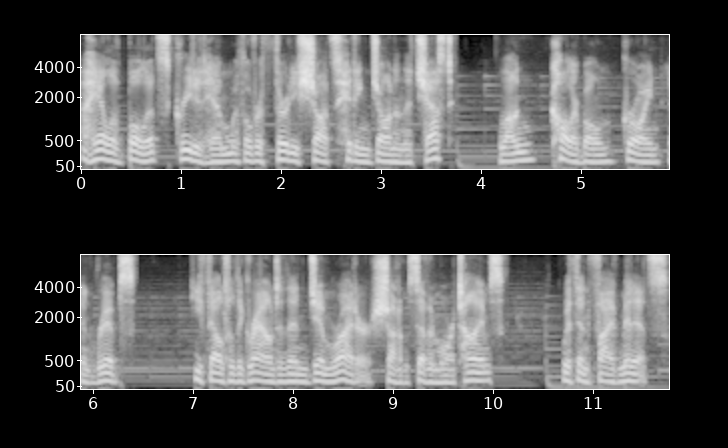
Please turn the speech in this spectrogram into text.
A hail of bullets greeted him with over 30 shots hitting John in the chest lung, collarbone, groin, and ribs. He fell to the ground, and then Jim Ryder shot him seven more times. Within five minutes,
